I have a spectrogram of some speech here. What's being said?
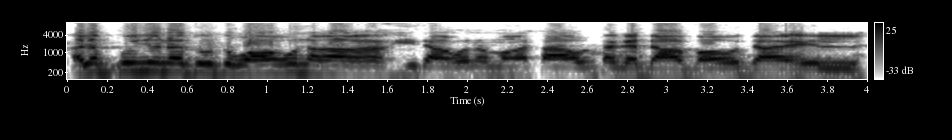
Alam po nyo, natutuwa ako, nakakakita ako ng mga taong taga Davao dahil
